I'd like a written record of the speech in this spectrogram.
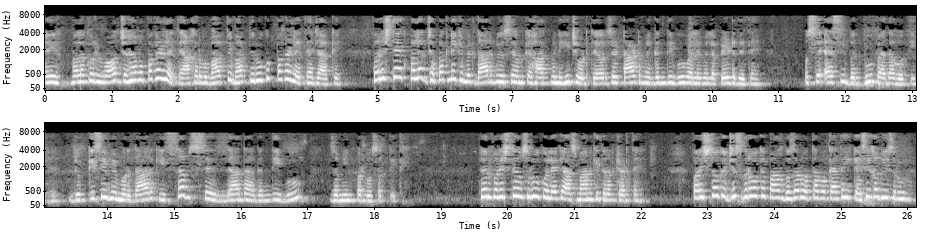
یعنی ملک الموت جو ہے، وہ پکڑ لیتے ہیں۔ آخر وہ بھاگتی بھاگتی روح کو پکڑ لیتے ہیں جا کے۔ فرشتے ایک پلک جھپکنے کی مقدار بھی اسے ان کے ہاتھ میں نہیں چھوڑتے اور اسے ٹاٹ میں گندی بو والے میں لپیٹ دیتے ہیں۔ اس سے ایسی بدبو پیدا ہوتی ہے جو کسی بھی مردار کی سب سے زیادہ گندی بو زمین پر ہو سکتی تھی۔ پھر فرشتے اس روح کو لے کے آسمان کی طرف چڑھتے ہیں۔ فرشتوں کے جس گروہ کے پاس گزر ہوتا ہے وہ کہتے ہیں کیسی خبیص روح ہے۔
